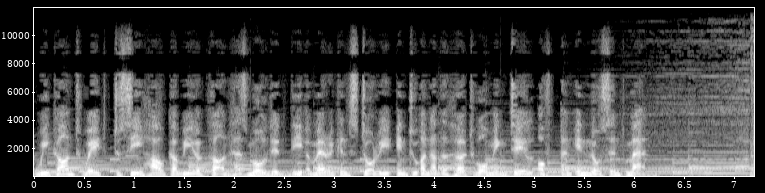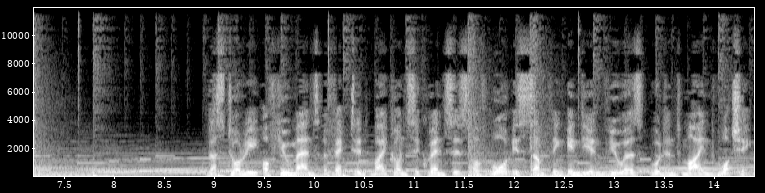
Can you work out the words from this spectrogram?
We can't wait to see how Kabir Khan has molded the American story into another heartwarming tale of an innocent man. The story of humans affected by consequences of war is something Indian viewers wouldn't mind watching.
